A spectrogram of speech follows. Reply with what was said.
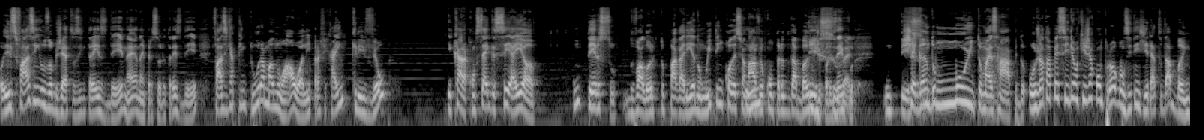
Eles fazem os objetos em 3D, né, na impressora 3D, fazem a pintura manual ali pra ficar incrível. E cara, consegue ser aí, ó, um terço do valor que tu pagaria num item colecionável comprando da Band, por exemplo. velho. Um terço. Chegando muito mais rápido. O JP Cillian aqui já comprou alguns itens direto da Band.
